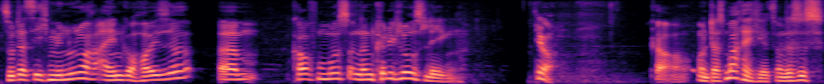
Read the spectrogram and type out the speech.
so dass ich mir nur noch ein Gehäuse ähm, kaufen muss und dann könnte ich loslegen. Ja. Ja, und das mache ich jetzt. Und das ist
